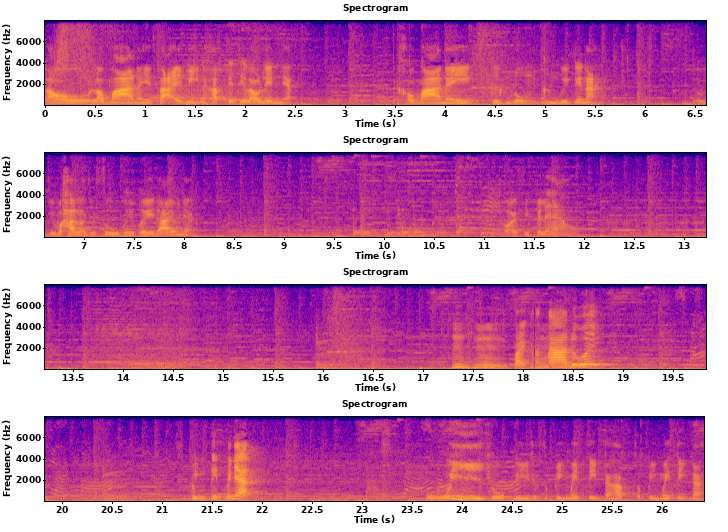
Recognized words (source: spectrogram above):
เราเรามาในสายวิกนะครับเซตที่เราเล่นเนี่ยแต่เขามาในกึ่งล้มกึ่งวิกเลยนะดูที่ว่าเราจะสู้เพ่ยเพ่ยได้ไหมเนี่ยถอยสิไปแล้ว ไปข้างหน้าด้วย สปริงติดไหมเนี่ยโอ้ยโชคดีที่สปริงไม่ติดนะครับ สปริงไม่ติดนะ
